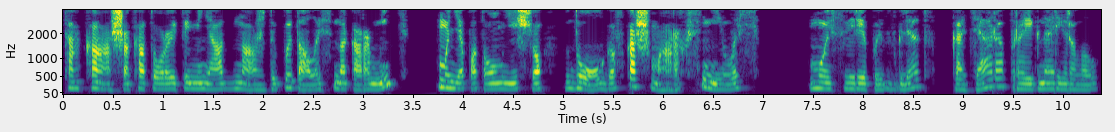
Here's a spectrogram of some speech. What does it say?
«Та каша, которой ты меня однажды пыталась накормить, мне потом еще долго в кошмарах снилась». Мой свирепый взгляд котяра проигнорировал.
